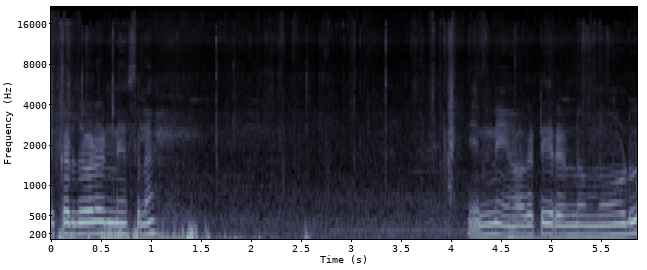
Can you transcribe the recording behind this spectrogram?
ఇక్కడ చూడండి అసలు. ఎన్ని? ఒకటి రెండు మూడు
